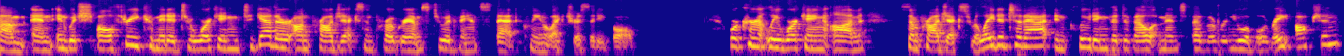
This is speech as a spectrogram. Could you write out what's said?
um, and in which all three committed to working together on projects and programs to advance that clean electricity goal. We're currently working on some projects related to that, including the development of a renewable rate option,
